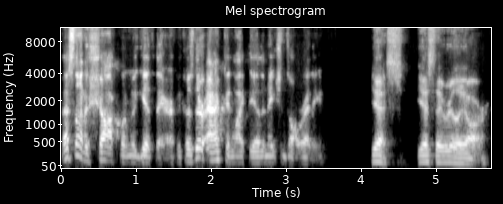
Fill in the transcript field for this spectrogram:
that's not a shock when we get there because they're acting like the other nations already. Yes, yes, they really are.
